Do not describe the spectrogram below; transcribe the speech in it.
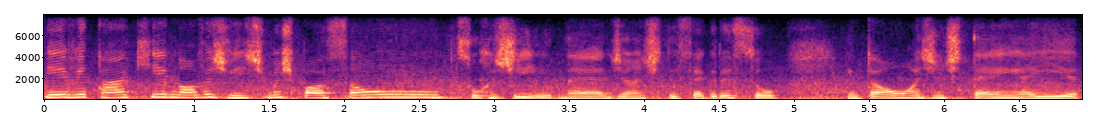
e evitar que novas vítimas possam surgir né, diante desse agressor. Então a gente tem aí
